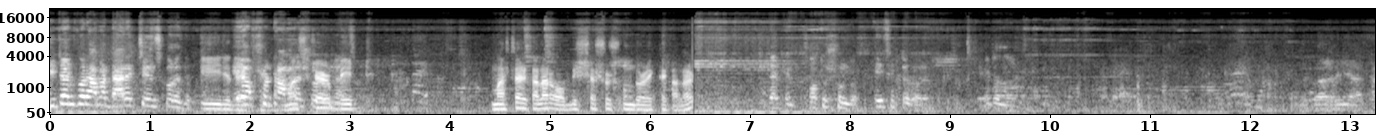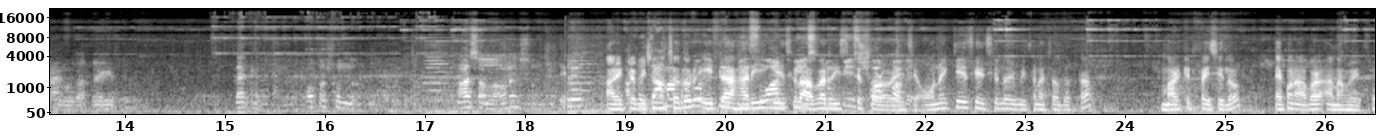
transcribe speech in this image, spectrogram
রিটার্ন করে আবার ডাইরেক্ট চেঞ্জ করে দেবো। এই যে এই অপশনটা আমাদের মাস্টার বেড মাস্টার কালার অবিশ্বাস্য সুন্দর একটা কালার দেখেন কত সুন্দর। এই সেটটা ধরে এটা ধরে দেখেন কত সুন্দর। মাশাআল্লাহ অনেক সুন্দর। আরেকটা বিছানা চাদর এটা হারিয়ে গিয়েছিল আবার রিস্টে করা হয়েছে। চেয়েছিল এই বিছানা চাদরটা মার্কেট পাইছিল এখন আবার আনা হয়েছে।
